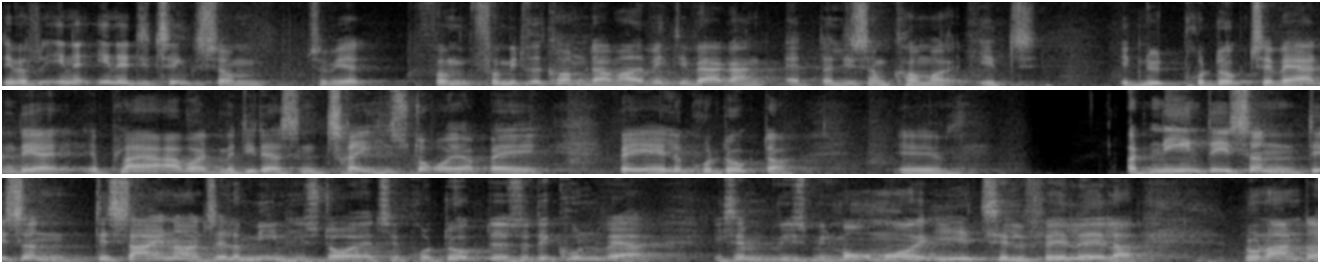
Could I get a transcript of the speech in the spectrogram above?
i hvert fald en af, en af de ting, som, som jeg, for, for mit vedkommende, der er meget vigtigt hver gang, at der ligesom kommer et, et nyt produkt til verden. Det er, jeg plejer at arbejde med de der sådan, tre historier bag, bag alle produkter. Øh, og den ene, det er, sådan, det er sådan designerens eller min historie til produktet, så det kunne være eksempelvis min mormor i et tilfælde, eller nogle andre,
